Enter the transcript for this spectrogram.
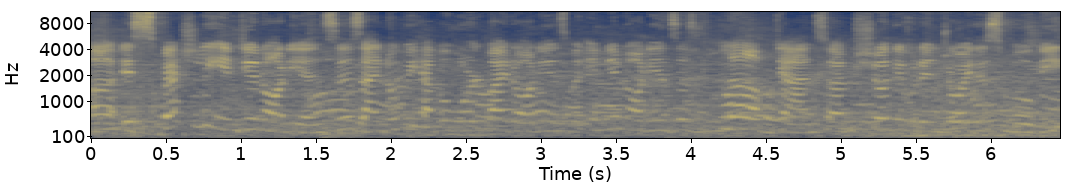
uh, especially Indian audiences, I know we have a worldwide audience, but Indian audiences love dance. So I'm sure they would enjoy this movie.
